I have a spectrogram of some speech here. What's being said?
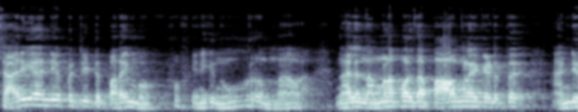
ശാരിക ആന്റിയെ പറ്റിയിട്ട് പറയുമ്പോൾ എനിക്ക് നൂറ് നാവ. എന്നാലും നമ്മളെപ്പോലത്തെ പാവങ്ങളെയൊക്കെ എടുത്ത് ആന്റി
